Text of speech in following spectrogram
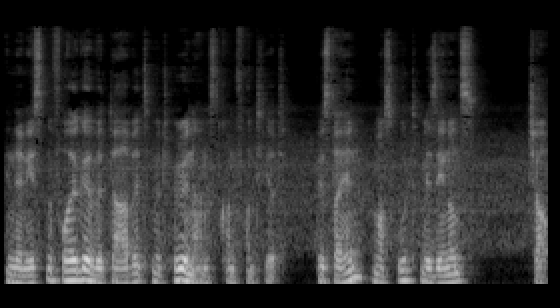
In der nächsten Folge wird David mit Höhenangst konfrontiert. Bis dahin, mach's gut, wir sehen uns. Ciao.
